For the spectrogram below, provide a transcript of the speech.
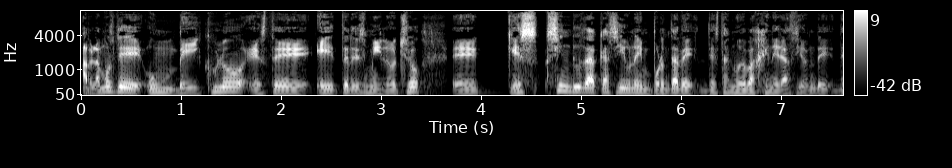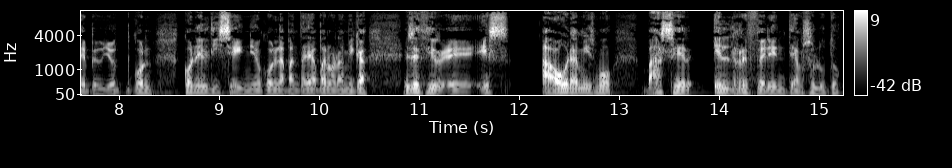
Hablamos de un vehículo, este E3008, eh, que es sin duda casi una impronta de, esta nueva generación de, Peugeot con, con, el diseño, con la pantalla panorámica. Es decir, eh, es ahora mismo va a ser el referente absoluto.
